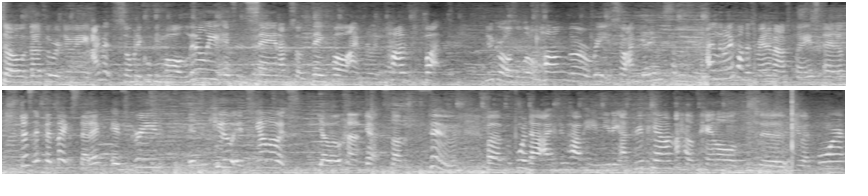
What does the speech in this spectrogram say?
So that's what we're doing. I met so many cool people. Literally, it's insane. I'm so thankful. I'm really pumped, but your girl's a little hungry, so I'm getting some. I literally found this random ass place, and it's just it fits my aesthetic. It's green, it's cute, it's yellow, it's yellow. huh? Get some food, but before that, I do have a meeting at 3 p.m. I have a panel to do at 4,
